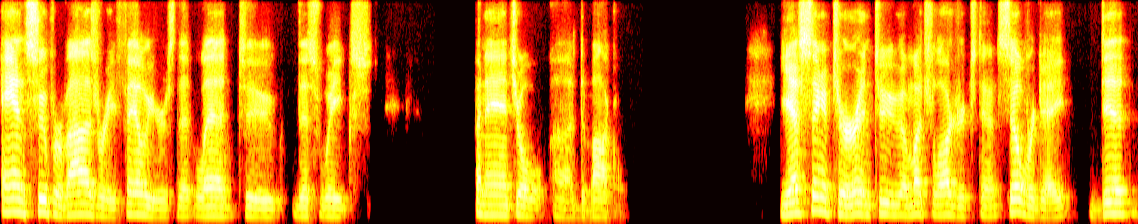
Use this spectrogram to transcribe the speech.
and supervisory failures that led to this week's financial uh, debacle. Yes, Signature, and to a much larger extent, Silvergate did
